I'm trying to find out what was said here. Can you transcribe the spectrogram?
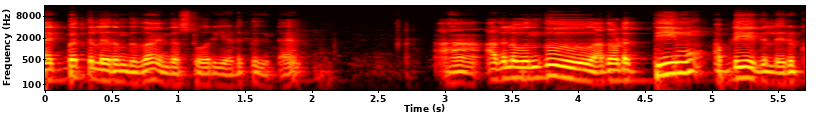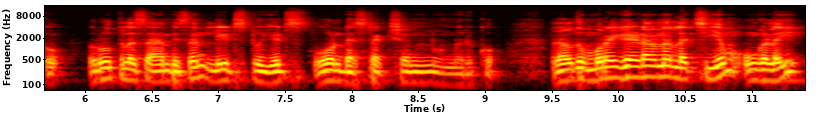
மெக்பத்தில் இருந்து தான் இந்த ஸ்டோரி எடுத்துக்கிட்டேன் அதில் வந்து அதோட தீம் அப்படியே இதில் இருக்கும் ruthless ambition leads to its own destruction ஒன்று இருக்கும். அதாவது முறைகேடான லட்சியம் உங்களை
